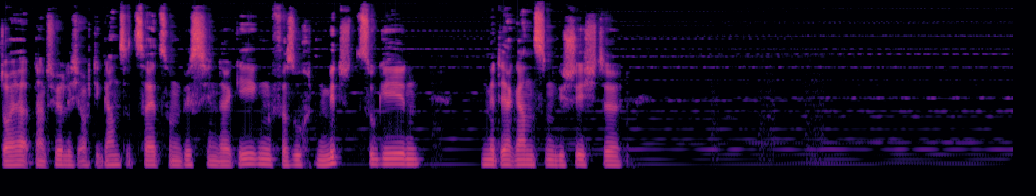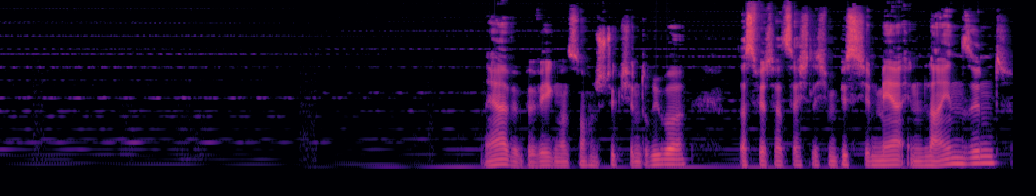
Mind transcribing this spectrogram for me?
Steuert natürlich auch die ganze Zeit so ein bisschen dagegen, versucht mitzugehen mit der ganzen Geschichte. Ja, wir bewegen uns noch ein Stückchen drüber, dass wir tatsächlich ein bisschen mehr in Line sind.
